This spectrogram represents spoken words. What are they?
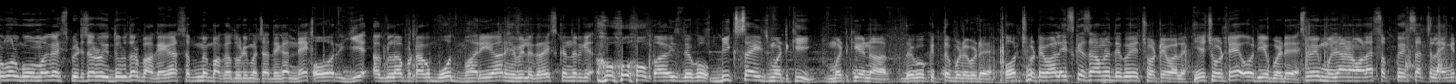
गोल गोल घूमेगा स्पीड से इधर उधर भागेगा, सब में भागा दौड़ी मचा देगा। नेक्स्ट और ये अगला पटाखा बहुत भारी और हेवी लग रहा है इसके अंदर क्या ओहो गाइस देखो बिग साइज़ मटकी मटकी अनार, देखो कितने बड़े बड़े और छोटे वाले, इसके सामने देखो ये छोटे वाले, ये छोटे और ये बड़े इसमें भी मज़ा आने वाला है, सबको एक साथ चलाएँगे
